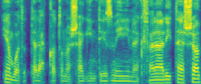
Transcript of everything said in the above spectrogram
Ilyen volt a telek katonaság intézményének felállítása,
